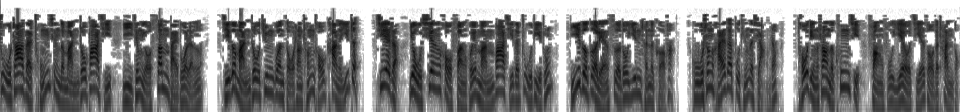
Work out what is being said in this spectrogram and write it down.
驻扎在重庆的满洲八旗已经有三百多人了。几个满洲军官走上城头看了一阵，接着又先后返回满八旗的驻地中。一个个脸色都阴沉的可怕，鼓声还在不停的响着，头顶上的空气仿佛也有节奏的颤抖，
